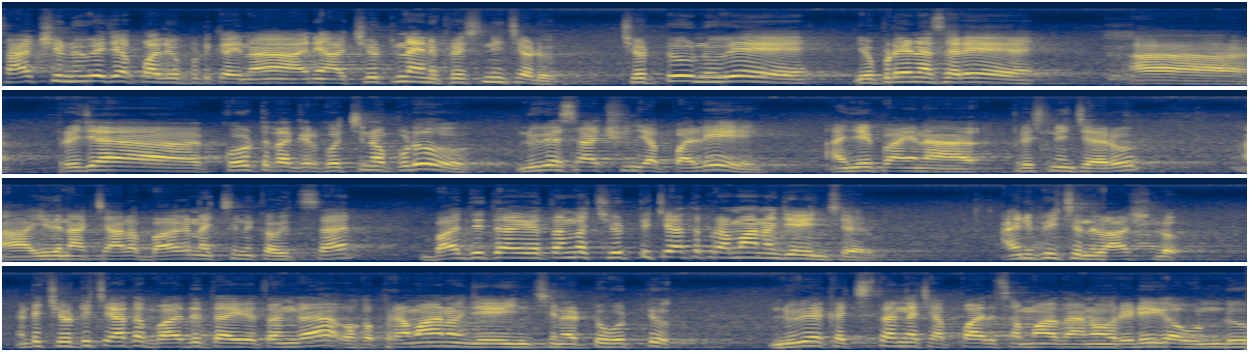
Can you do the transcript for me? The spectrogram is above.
సాక్షి నువ్వే చెప్పాలి ఎప్పటికైనా అని ఆ చెట్టుని ఆయన ప్రశ్నించాడు. చెట్టు నువ్వే ఎప్పుడైనా సరే ప్రజా కోర్టు దగ్గరకు వచ్చినప్పుడు నువ్వే సాక్ష్యం చెప్పాలి అని చెప్పి ఆయన ప్రశ్నించారు. ఇది నాకు చాలా బాగా నచ్చిన కవిత సార్. బాధ్యతాయుతంగా చెట్టు చేత ప్రమాణం చేయించారు. అనిపించింది లాస్ట్లో. అంటే చెట్టు చేత బాధ్యతాయుతంగా ఒక ప్రమాణం చేయించినట్టు ఒట్టు. నువ్వే ఖచ్చితంగా చెప్పాలి సమాధానం రెడీగా ఉండు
